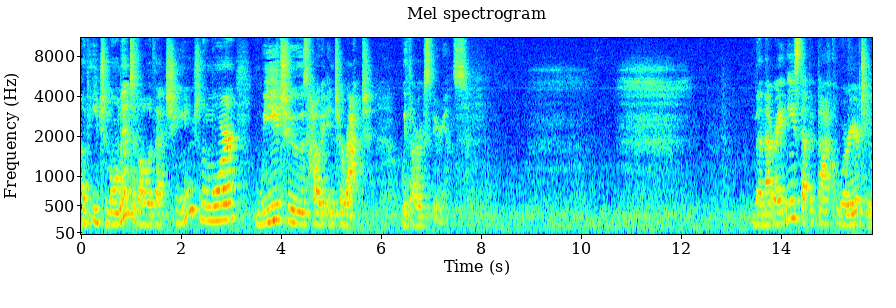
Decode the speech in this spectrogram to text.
of each moment of all of that change, the more we choose how to interact with our experience. Bend that right knee, step it back, warrior two.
